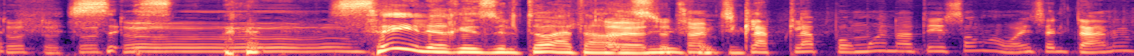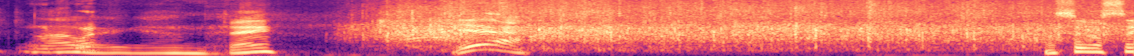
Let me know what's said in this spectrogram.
Tout, tout, tout, tout. C'est le résultat Euh, attendu. Fait un petit clap-clap pour moi dans tes sons? Oui, c'est le temps, là. Ah regarde. Tiens. Yeah! Merci, merci.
